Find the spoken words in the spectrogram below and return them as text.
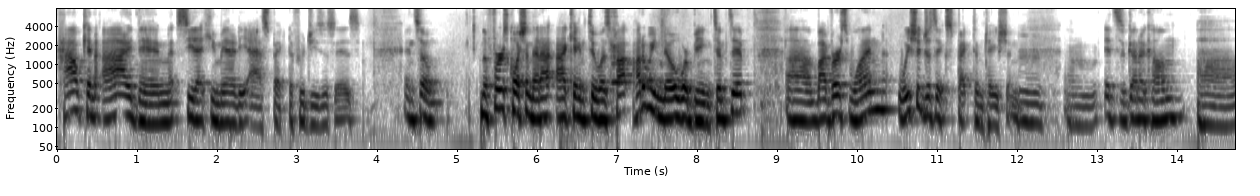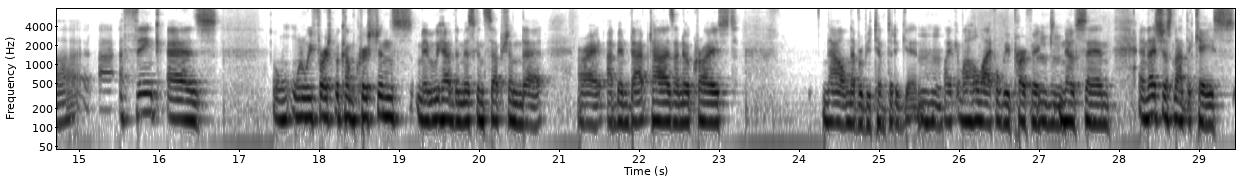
How can I then see that humanity aspect of who Jesus is? And so the first question that I, I came to was how, how do we know we're being tempted? Uh, by verse one, we should just expect temptation. Um, it's going to come. Uh, I think as when we first become Christians, maybe we have the misconception that, all right, I've been baptized, I know Christ. Now I'll never be tempted again. Mm-hmm. Like my whole life will be perfect, mm-hmm. no sin, and that's just not the case.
